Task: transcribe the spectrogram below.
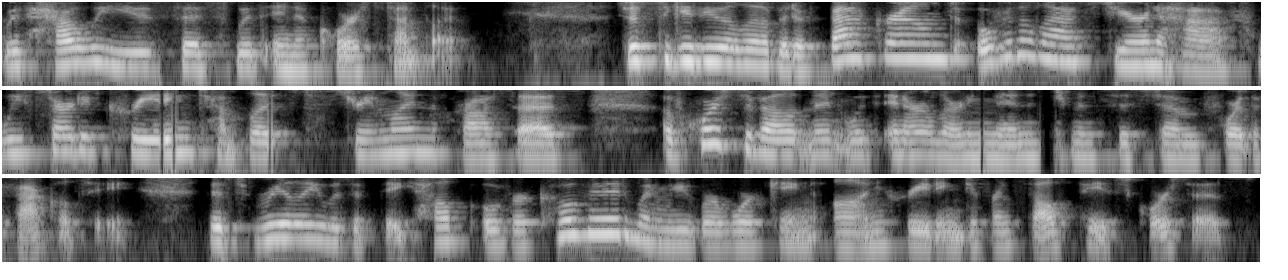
with how we use this within a course template. Just to give you a little bit of background, over the last year and a half, we started creating templates to streamline the process of course development within our learning management system for the faculty. This really was a big help over COVID when we were working on creating different self-paced courses.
